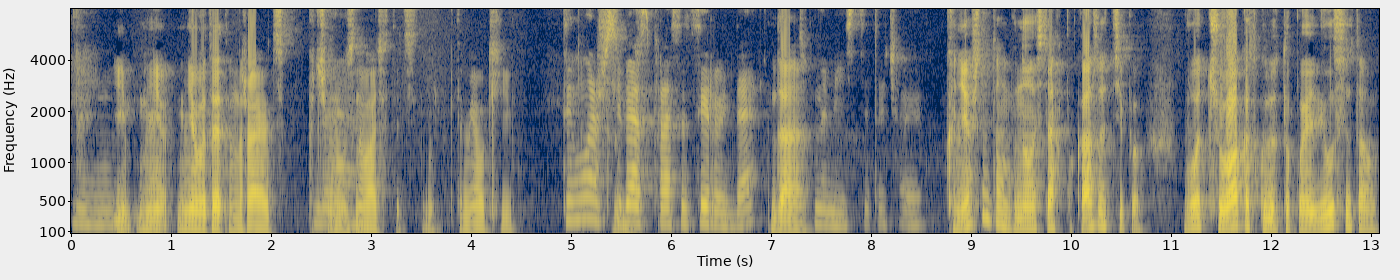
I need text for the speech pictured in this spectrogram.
Мгм. И мне, мне вот это нравится. Почему Да. узнавать вот эти ну, мелкие. Ты можешь себя спроассоциировать, да? Да, На месте этого человека. конечно, там в новостях показывают, типа, вот чувак откуда-то появился там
